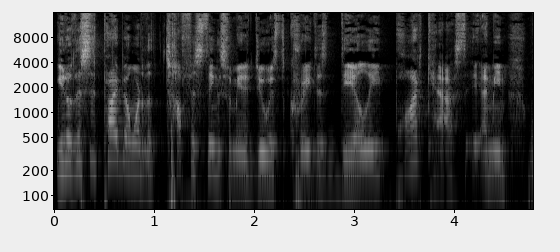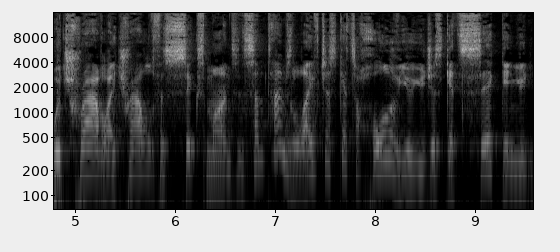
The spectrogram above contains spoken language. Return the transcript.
You know, this has probably been one of the toughest things for me to do is to create this daily podcast. I mean, with travel, I traveled for six months, and sometimes life just gets a hold of you. You just get sick, and you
